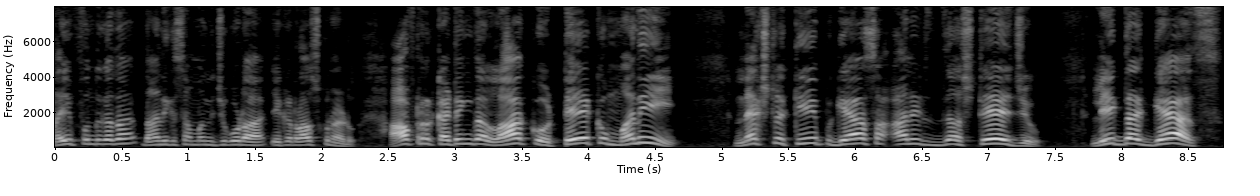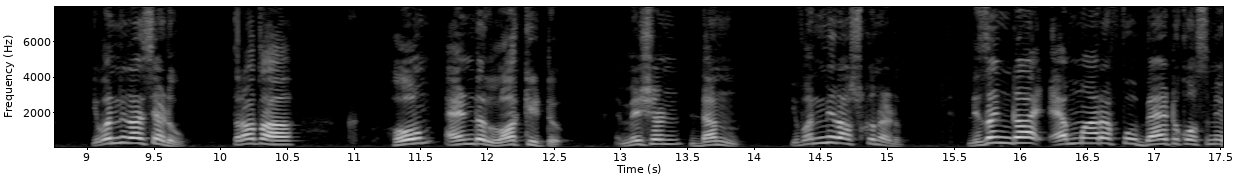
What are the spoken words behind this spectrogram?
నైఫ్ ఉంది కదా దానికి సంబంధించి కూడా ఇక్కడ రాసుకున్నాడు. After cutting the lock take money next keep gas on it the stage leak the gas ఇవన్నీ రాశాడు. తర్వాత home and lock it mission done ఇవన్నీ రాసుకున్నాడు. నిజంగా ఎంఆర్ఎఫ్ బ్యాట్ కోసమే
